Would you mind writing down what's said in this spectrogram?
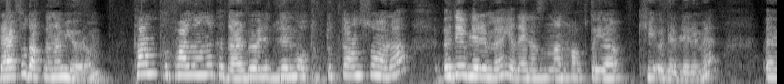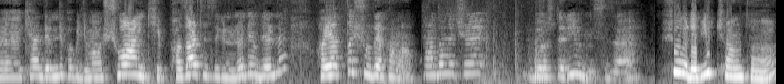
derse odaklanamıyorum. Tam toparlanana kadar böyle düzenimi oturttuktan sonra ödevlerimi ya da en azından haftayaki ödevlerimi e, kendi evimde yapabileceğim. Ama şu anki pazartesi gününün ödevlerini hayatta şurada yapamam. Çantamın içine göstereyim mi size? Şöyle bir çanta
